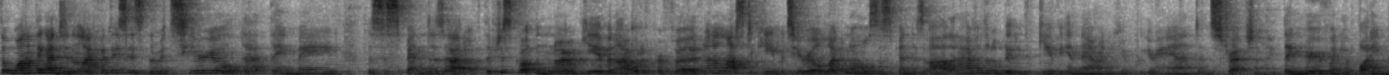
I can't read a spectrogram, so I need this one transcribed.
The one thing I didn't like with this is the material that they made the suspenders out of. They've just got no give and I would have preferred an elasticy material like normal suspenders are that have a little bit of give in them and you can put your hand and stretch and they move when your body moves.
